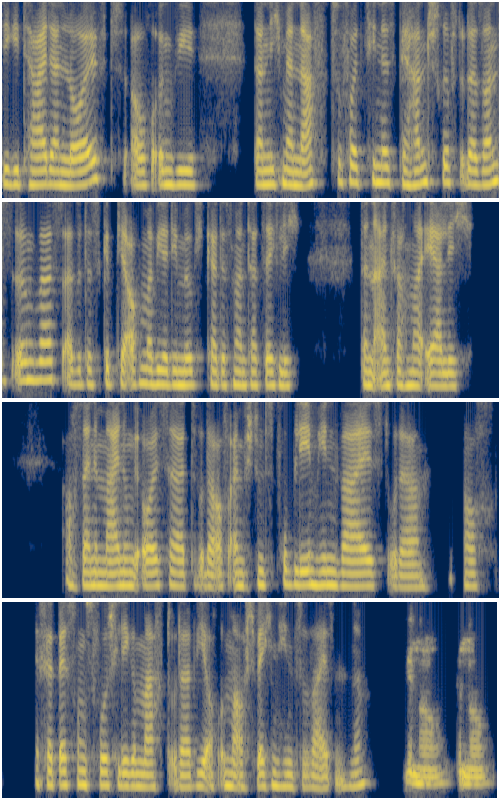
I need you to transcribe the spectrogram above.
digital dann läuft, auch irgendwie dann nicht mehr nachzuvollziehen ist per Handschrift oder sonst irgendwas. Also das gibt ja auch immer wieder die Möglichkeit, dass man tatsächlich dann einfach mal ehrlich auch seine Meinung äußert oder auf ein bestimmtes Problem hinweist oder auch Verbesserungsvorschläge macht oder wie auch immer auf Schwächen hinzuweisen. Ne? Genau, genau.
